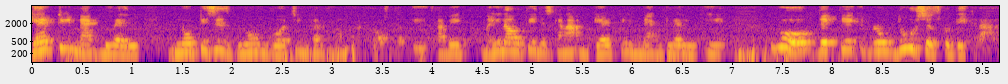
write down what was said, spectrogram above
गेटी MacDowell notice Bloom watching her from across the beach अब एक महिला होती है जिसका नाम गेटी मैकडवेल होती है। वो देखती है कि ब्लूम दूर से उसको देख रहा है।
